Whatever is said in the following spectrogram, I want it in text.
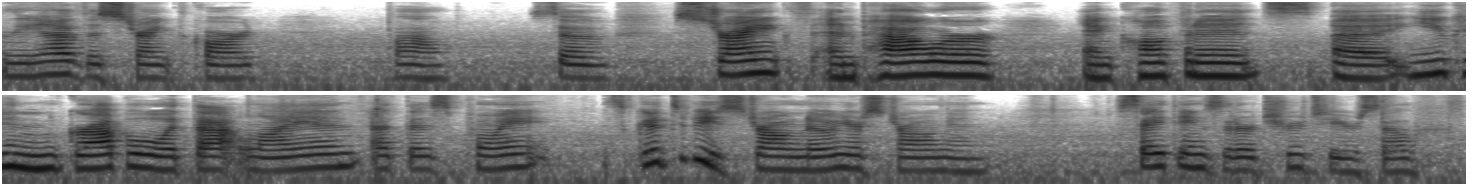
And you have the strength card. Wow. So strength and power and confidence. Uh, you can grapple with that lion at this point it's good to be strong. Know you're strong and say things that are true to yourself.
